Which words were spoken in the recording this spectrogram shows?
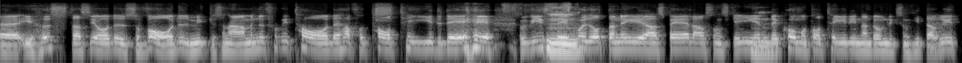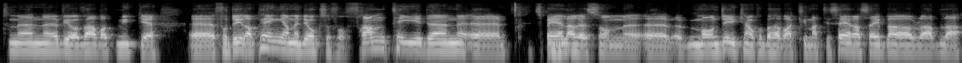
eh, i höstas, jag och du, så var du mycket sån här, men nu får vi ta det här får ta tid. Det är, visst, det är mm. sju, åtta nya spelare som ska in. Mm. Det kommer ta tid innan de liksom hittar rytmen. Vi har värvat mycket Eh, för dyra pengar, men det är också för framtiden. Eh, spelare mm. som eh, Mandy kanske behöver akklimatisera sig, bla bla bla.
